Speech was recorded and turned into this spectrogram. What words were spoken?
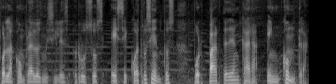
por la compra de los misiles rusos S-400 por parte de Ankara en contra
